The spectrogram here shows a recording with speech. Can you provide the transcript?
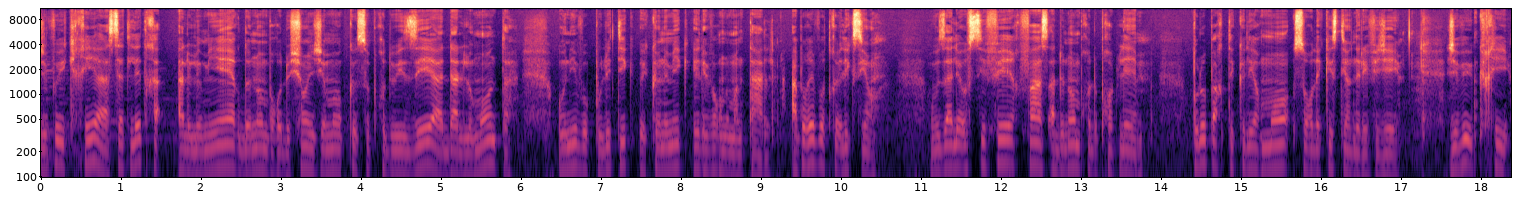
Je veux écrire cette lettre à la lumière de nombre de changements que se produisaient dans le monde au niveau politique, économique et environnemental. Après votre élection, vous allez aussi faire face à de nombreux problèmes, plus particulièrement sur les questions des réfugiés. Je veux écrire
